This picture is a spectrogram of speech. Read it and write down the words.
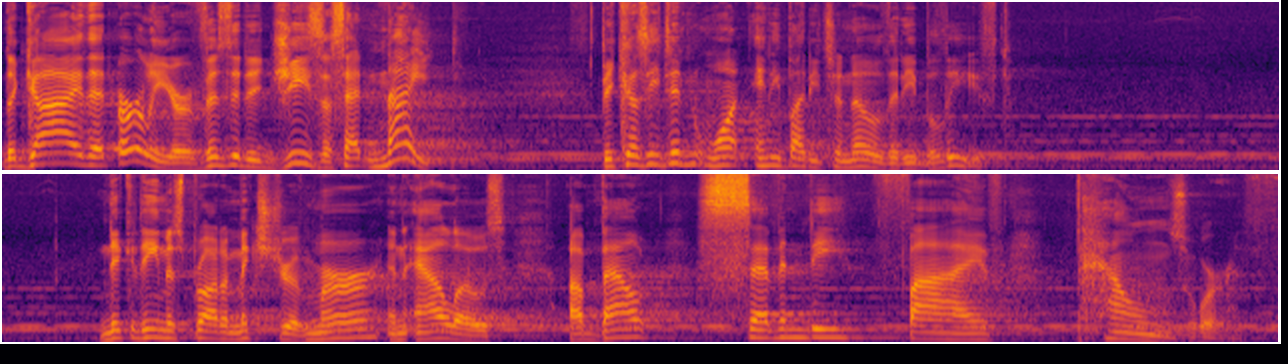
the guy that earlier visited Jesus at night because he didn't want anybody to know that he believed. Nicodemus brought a mixture of myrrh and aloes, about 75 pounds worth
